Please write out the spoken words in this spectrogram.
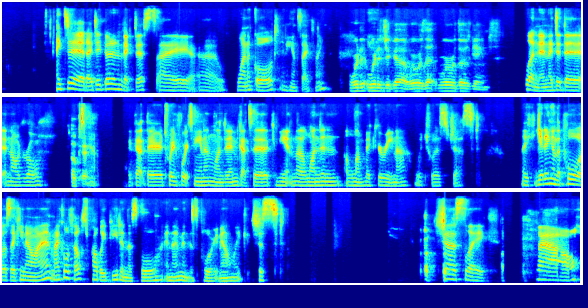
I did. I did go to Invictus. I uh, won a gold in hand cycling. Where did Where did you go? Where was that? Where were those games? London. I did the inaugural. Okay. Yeah. I got there 2014 in London. Got to compete in the London Olympic Arena, which was just like getting in the pool. I was like, you know what? Michael Phelps probably peed in this pool, and I'm in this pool right now. Like it's just, just like Wow.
